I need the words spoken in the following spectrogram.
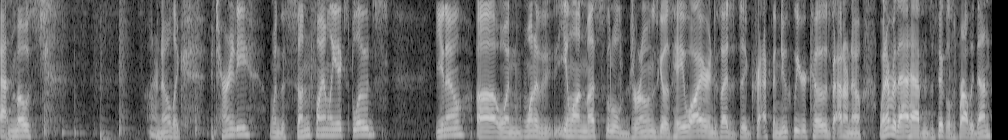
at most. I don't know, like eternity when the sun finally explodes. You know, uh, when one of Elon Musk's little drones goes haywire and decides to crack the nuclear codes, I don't know. Whenever that happens, the pickles are probably done.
